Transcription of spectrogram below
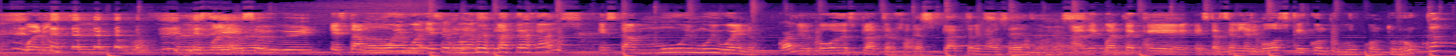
sí. Bueno, Es Jason, güey. está No, muy no, bueno. no. Ese juego de Splatterhouse está muy, muy bueno. ¿Cuál? El juego de Splatterhouse. Splatterhouse se llama. Haz de cuenta que estás en el bosque con tu, con tu ruca,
